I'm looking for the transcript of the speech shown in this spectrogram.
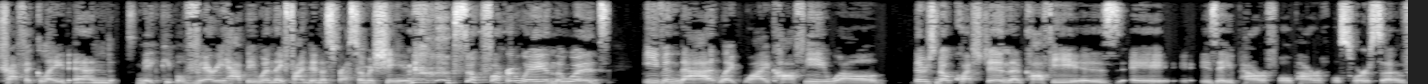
traffic light and make people very happy when they find an espresso machine so far away in the woods. Even that, like why coffee? Well, there's no question that coffee is a, is a powerful, powerful source of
